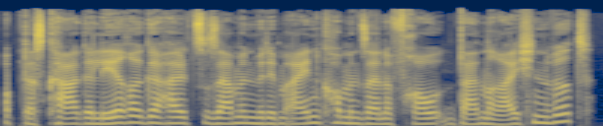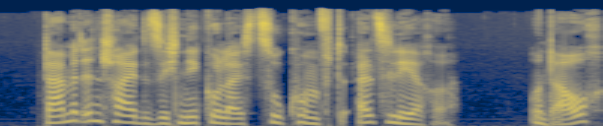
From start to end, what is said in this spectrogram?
Ob das karge Lehrergehalt zusammen mit dem Einkommen seiner Frau dann reichen wird? Damit entscheidet sich Nikolais Zukunft als Lehrer. Und auch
